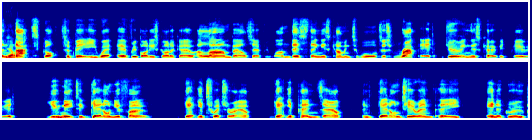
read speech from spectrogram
Then yep. that's got to be where everybody's got to go. Alarm bells, everyone. This thing is coming towards us rapid during this COVID period. You need to get on your phone, get your Twitter out, get your pens out and get onto your MP in a group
